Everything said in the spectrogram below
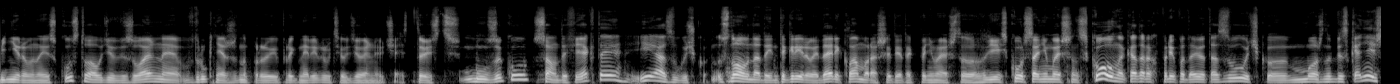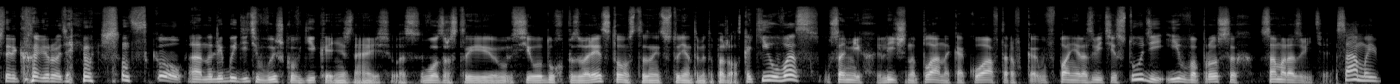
комбинированное искусство аудиовизуальное, вдруг неожиданно про- проигнорировать аудиальную часть. То есть музыку, саунд-эффекты и озвучку. Снова надо интегрировать, да, рекламу Рашид, я так понимаю, что есть курс Animation School, на которых преподают озвучку. Можно бесконечно рекламировать Animation School. А, ну, либо идите в вышку, в ГИК, я не знаю, если у вас возраст и сила духа позволяет, то становиться студентами, то пожалуйста. Какие у вас, у самих, лично планы, как у авторов, как в плане развития студий и в вопросах саморазвития? Самый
